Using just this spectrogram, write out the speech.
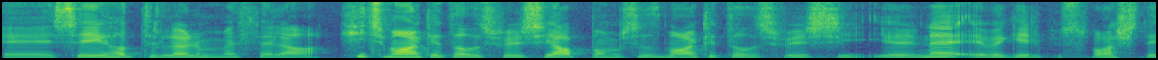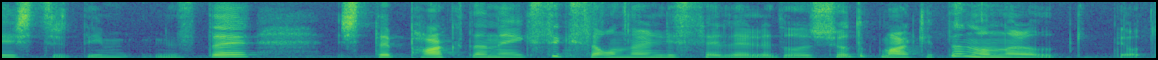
Ee, şeyi hatırlarım mesela hiç market alışverişi yapmamışız. Market alışverişi yerine eve gelip üst baş değiştirdiğimizde işte parkta ne eksikse onların listeleriyle dolaşıyorduk. Marketten onlar alıp gidiyordu.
